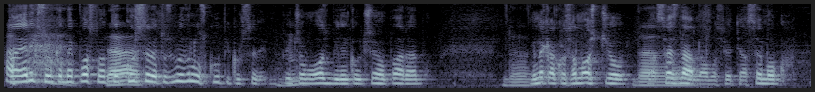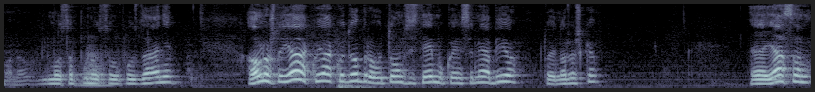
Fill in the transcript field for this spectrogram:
taj Ericsson kad me poslao te kurseve, to su bili vrlo skupi kursevi. Pričamo o ozbiljnim količinama para. Da. I nekako sam Da, da, sve znam na ovom svijetu, ja sve mogu. Ono, imao sam puno samopouzdanje. A ono što je jako, jako dobro u tom sistemu u kojem sam ja bio, to je Norveška, e, ja sam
